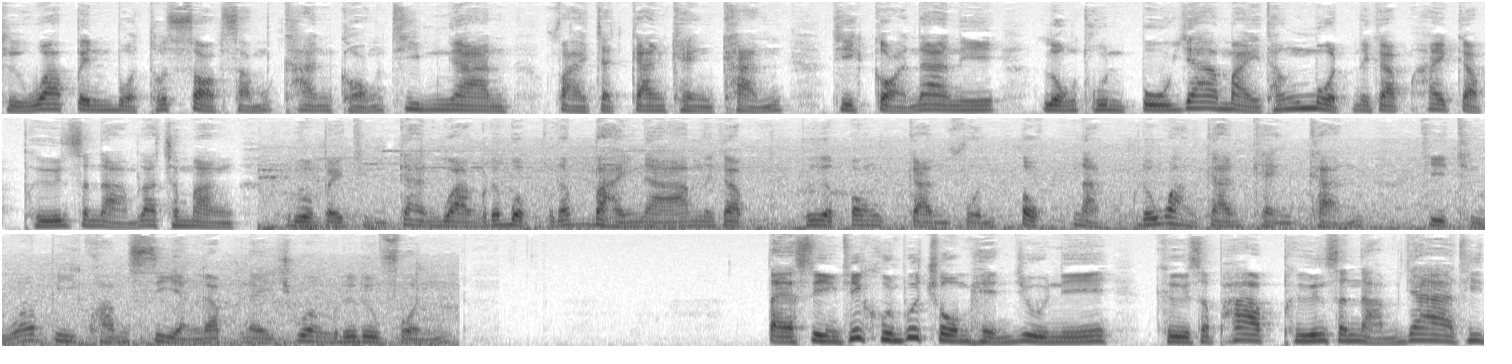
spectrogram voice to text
ถือว่าเป็นบททดสอบสำคัญของทีมงานฝ่ายจัดการแข่งขัน ที่ก่อนหน้านี้ลงทุนปูหญ้าใหม่ทั้งหมดนะครับให้กับพื้นสนามราชมัง รวมไปถึงการวางระบบระบายน้ำนะครับเพื่อป้องกันฝนตกหนักระหว่างการแข่งขัน ที่ถือว่ามีความเสี่ยงครับในช่วงฤดูฝนแต่สิ่งที่คุณผู้ชมเห็นอยู่นี้ คือสภาพพื้นสนามหญ้าที่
